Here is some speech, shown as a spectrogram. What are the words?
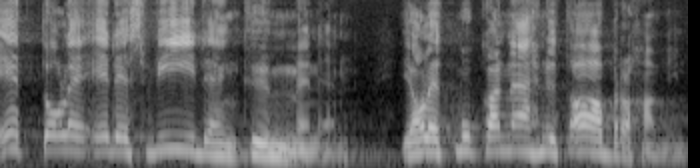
et ole edes viidenkymmenen ja olet mukaan nähnyt Abrahamin.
